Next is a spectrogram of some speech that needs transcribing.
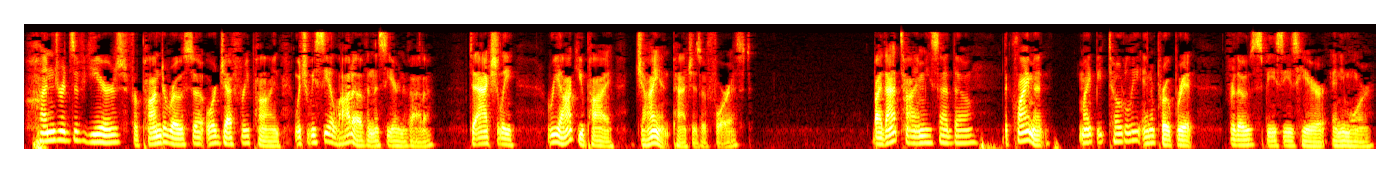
hundreds of years for ponderosa or Jeffrey pine, which we see a lot of in the Sierra Nevada, to actually reoccupy giant patches of forest. By that time, he said, though, the climate might be totally inappropriate for those species here anymore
